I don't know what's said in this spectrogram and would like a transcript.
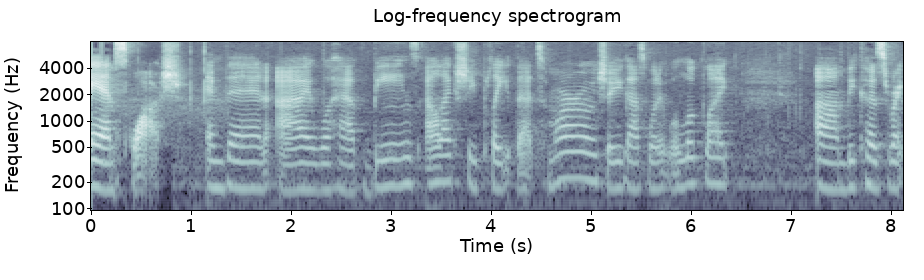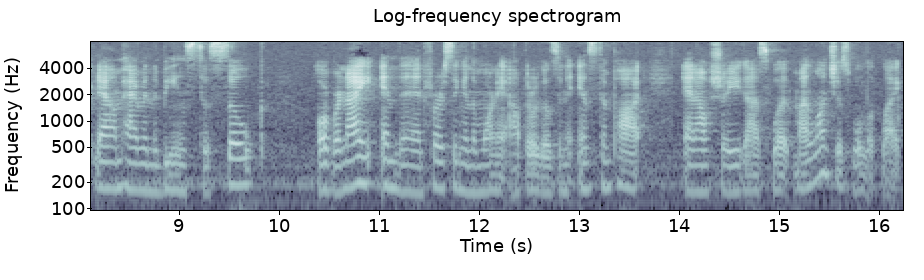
and squash. And then I will have beans. I'll actually plate that tomorrow and show you guys what it will look like. Um, because right now I'm having the beans to soak overnight and then first thing in the morning I'll throw those in an Instant Pot and I'll show you guys what my lunches will look like.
